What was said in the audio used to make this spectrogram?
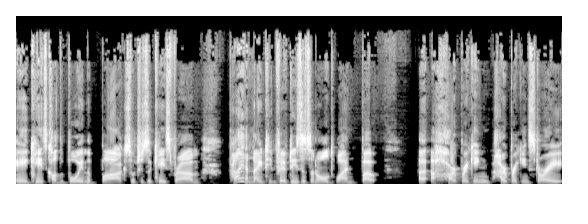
a case called The Boy in the Box, which is a case from probably the 1950s. It's an old one, but a, a heartbreaking, heartbreaking story.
